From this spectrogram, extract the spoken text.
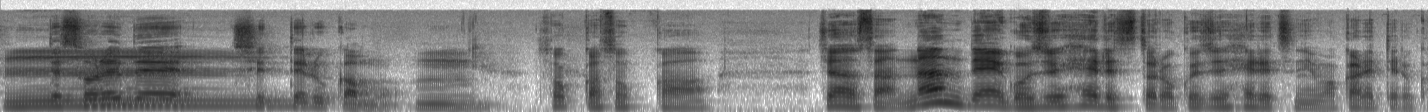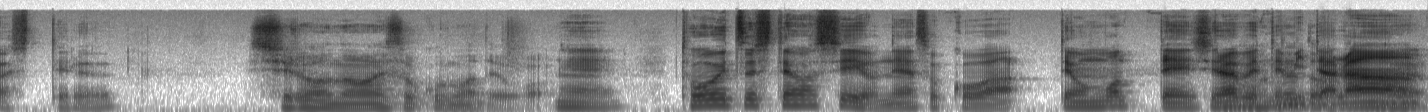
でそれで知ってるかも、うん、そっかそっかじゃあさなんで 50Hz と 60Hz に分かれてるか知ってる？知らないそこまでは。ねえ。統一してほしいよねそこは。って思って調べてみたら、ね。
